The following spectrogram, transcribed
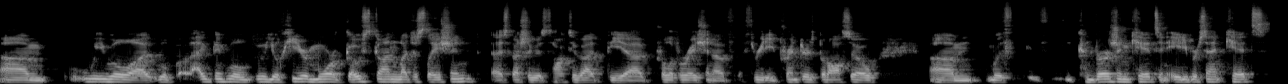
um, we will, uh, we'll, I think we'll, you'll hear more ghost gun legislation, especially was talked about the uh, proliferation of 3D printers, but also um, with conversion kits and 80% kits.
